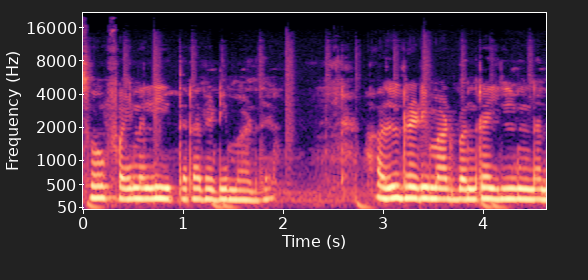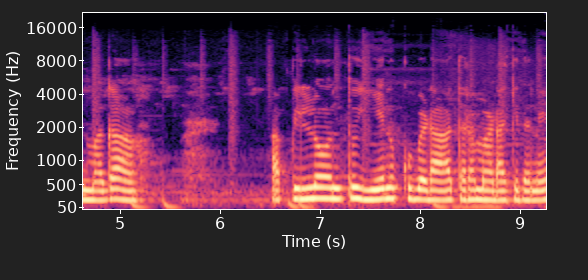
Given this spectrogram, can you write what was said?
ಸೊ ಫೈನಲಿ ಈ ಥರ ರೆಡಿ ಮಾಡಿದೆ. ಅಲ್ಲಿ ರೆಡಿ ಮಾಡಿ ಬಂದರೆ ಇಲ್ಲಿ ನನ್ನ ಮಗ ಆ ಪಿಲ್ಲೋ ಅಂತೂ ಏನಕ್ಕೂ ಬೇಡ, ಆ ಥರ ಮಾಡಾಕಿದ್ದಾನೆ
